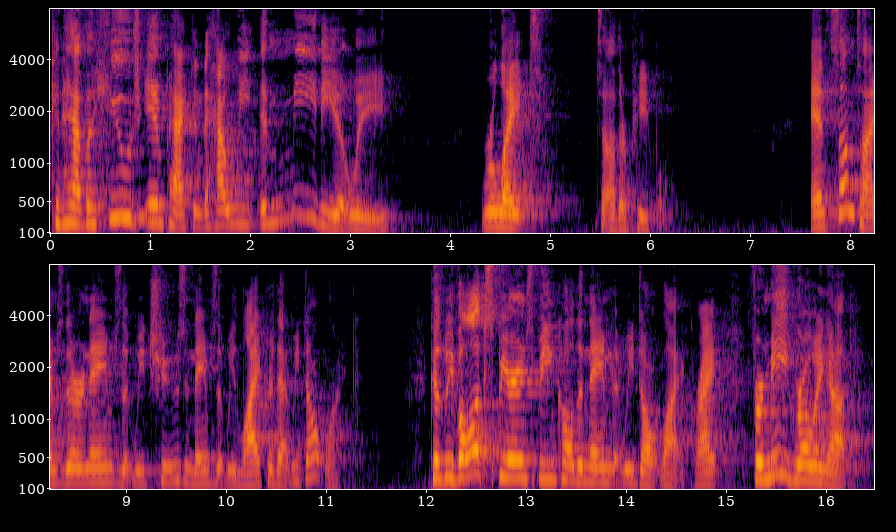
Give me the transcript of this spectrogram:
can have a huge impact into how we immediately relate to other people. And sometimes there are names that we choose and names that we like or that we don't like. Because we've all experienced being called a name that we don't like, right? For me, growing up,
